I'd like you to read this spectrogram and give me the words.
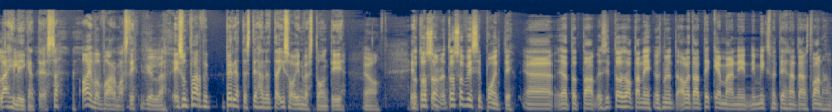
lähiliikenteessä, aivan varmasti. Kyllä. Ei sun tarvi periaatteessa tehdä näitä iso investointia. Joo. No tuossa tota- on, tossa on vissi pointti. Ja, ja, tota, ja sitten toisaalta, niin, jos me nyt aletaan tekemään, niin, niin miksi me tehdään tämmöistä vanhan,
